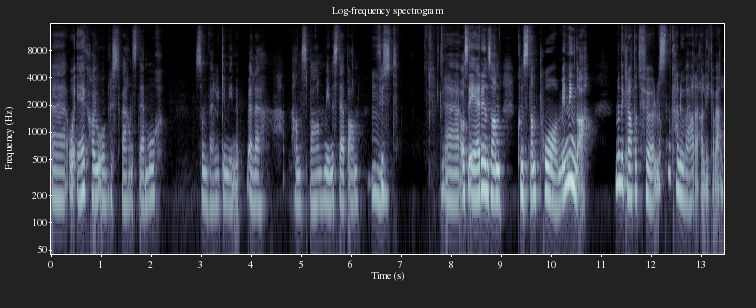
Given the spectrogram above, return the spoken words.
Eh, og jeg har jo òg lyst til å være en stemor som velger mine Eller hans barn, mine stebarn, først. Eh, og så er det en sånn konstant påminning, da. Men det er klart at følelsen kan jo være der allikevel.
